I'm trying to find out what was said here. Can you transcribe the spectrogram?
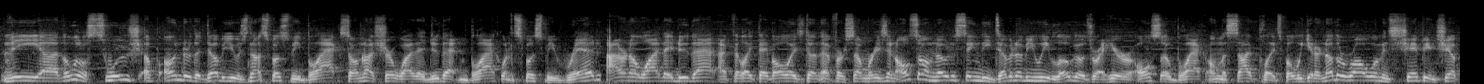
the, uh, the little swoosh up under the W is not supposed to be black, so I'm not sure why they do that in black when it's supposed to be red. I don't know why they do that. I feel like they've always done that for some reason. Also, I'm noticing the WWE logos right here are also black on the side plates, but we get another Raw Women's Championship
